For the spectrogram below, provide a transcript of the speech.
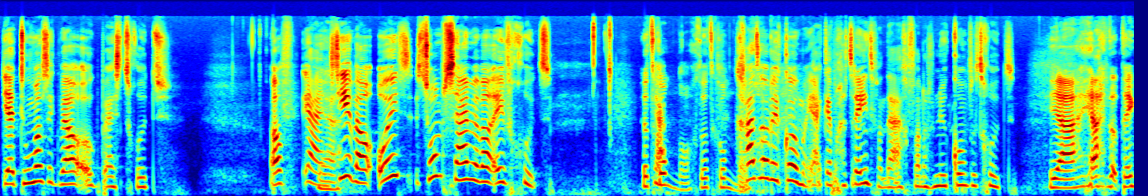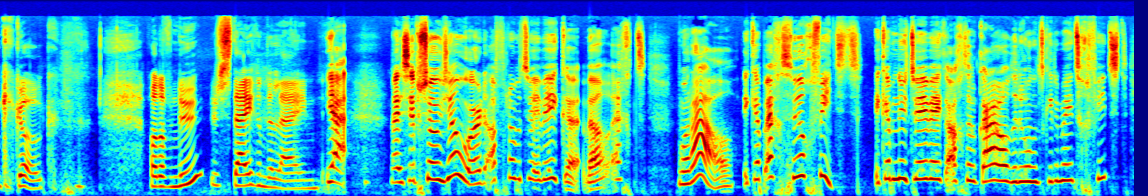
ja, toen was ik wel ook best goed. Of, ja, Ja. zie je wel, ooit, soms zijn we wel even goed. dat Ja. komt nog, dat komt nog. Gaat wel weer komen. Ja, ik heb getraind vandaag. Vanaf nu komt het goed. Ja, ja, dat denk ik ook. Vanaf nu een stijgende lijn. Ja, maar ik heb sowieso hoor, de afgelopen twee weken wel echt moraal. Ik heb echt veel gefietst. Ik heb nu twee weken achter elkaar al 300 kilometer gefietst.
